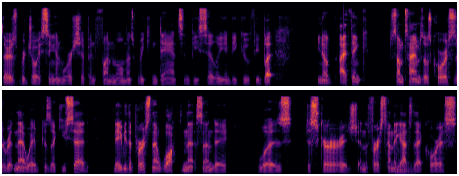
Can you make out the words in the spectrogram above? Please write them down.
there's rejoicing and worship and fun moments where we can dance and be silly and be goofy. But you know i think sometimes those choruses are written that way because like you said maybe the person that walked in that sunday was discouraged and the first time they got Mm. to that chorus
